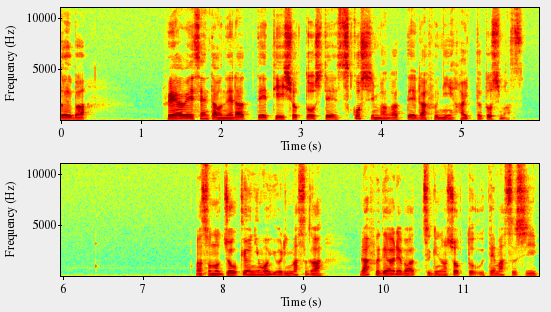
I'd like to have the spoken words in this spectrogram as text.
例えばフェアウェイセンターを狙ってティーショットをして少し曲がってラフに入ったとします。まあ、その状況にもよりますがラフであれば次のショットを打てますし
